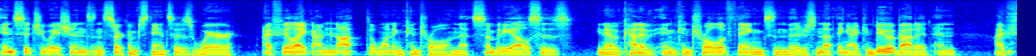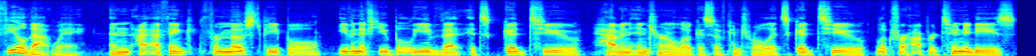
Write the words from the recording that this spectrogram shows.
in situations and circumstances where I feel like I'm not the one in control and that somebody else is, you know, kind of in control of things and there's nothing I can do about it. And I feel that way. And I, I, think for most people, even if you believe that it's good to have an internal locus of control, it's good to look for opportunities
